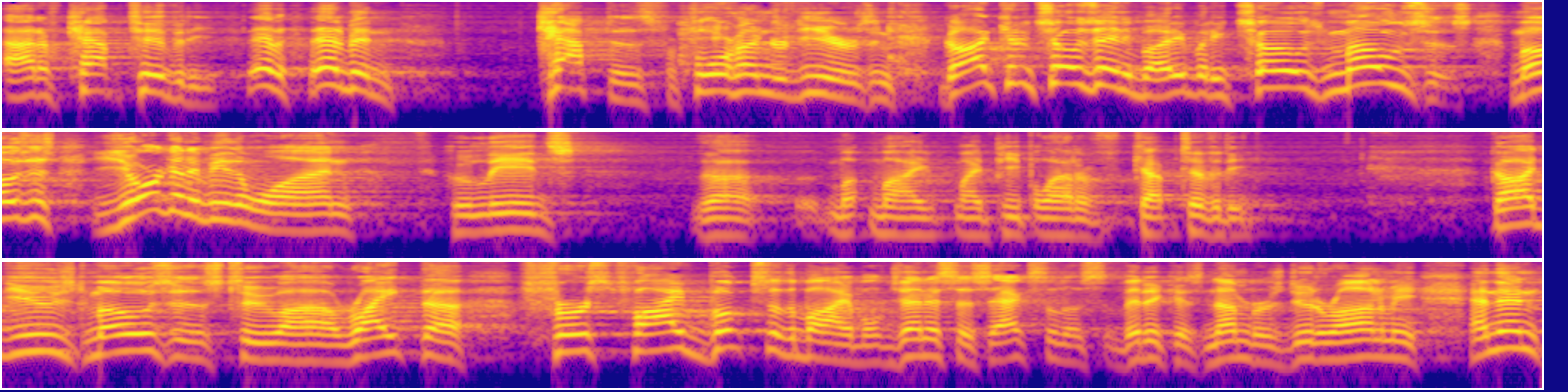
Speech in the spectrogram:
out of captivity. They had, been captives for 400 years, and God could have chose anybody, but he chose Moses. Moses, you're going to be the one who leads the, my, my people out of captivity. God used Moses to uh, write the first five books of the Bible Genesis, Exodus, Leviticus, Numbers, Deuteronomy, and then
